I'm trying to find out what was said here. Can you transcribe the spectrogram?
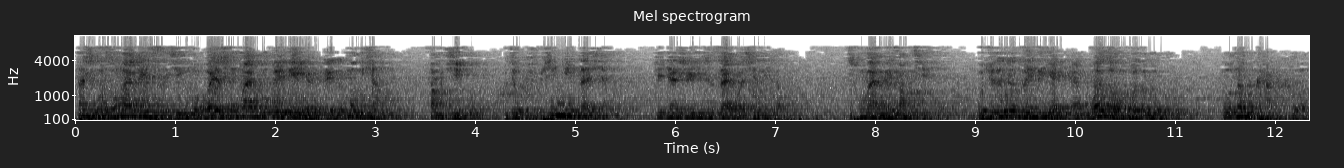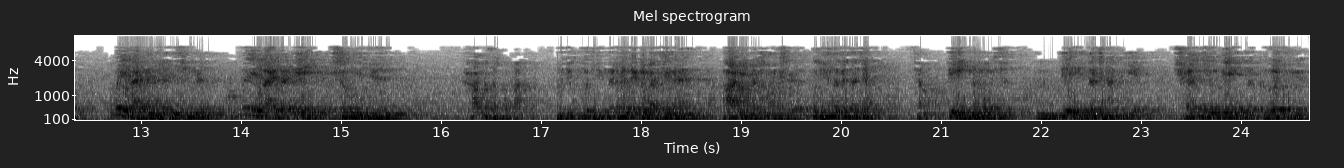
但是我从来没死心过，我也从来不对电影这个梦想放弃过，我就拼命在想，这件事一直在我心里头，从来没放弃过。我觉得任何一个演员，我走过的路都那么坎坷，未来的年轻人，未来的电影生力军，他们怎么办？我就不停的跟这个外星人阿里的创始人，不停的跟他讲讲电影的梦想，嗯，电影的产业，全球电影的格局，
